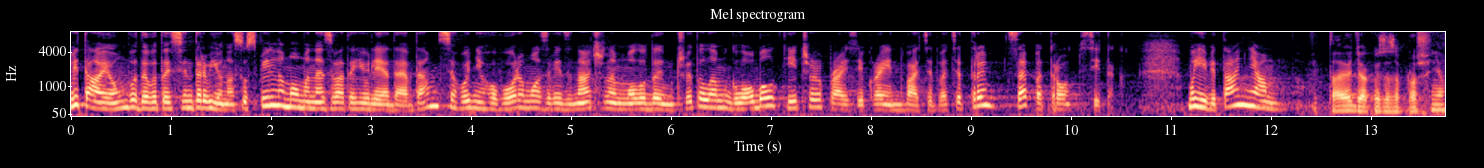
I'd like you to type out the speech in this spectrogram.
Вітаю! Ви дивитесь інтерв'ю на Суспільному. Мене звати Юлія Девда. Сьогодні говоримо з відзначеним молодим вчителем Global Teacher Prize Ukraine 2023. Це Петро Сітик. Мої вітання. Вітаю, дякую за запрошення.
